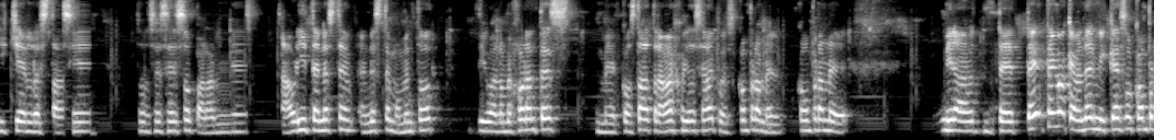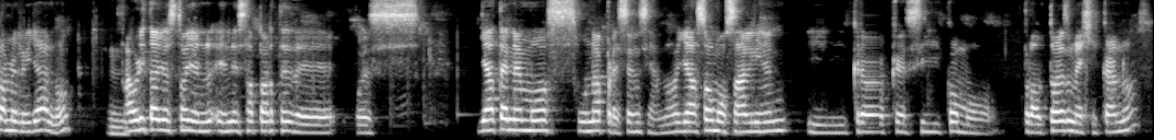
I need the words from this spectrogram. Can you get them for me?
y quién lo está haciendo. Entonces eso para mí, ahorita en este, en este momento, digo, a lo mejor antes me costaba trabajo, yo decía, pues cómprame, cómprame, mira, te, tengo que vender mi queso, cómpramelo y ya, ¿no? Mm. Ahorita yo estoy en, en esa parte de, pues, ya tenemos una presencia, ¿no? Ya somos alguien y creo que sí, como productores mexicanos,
